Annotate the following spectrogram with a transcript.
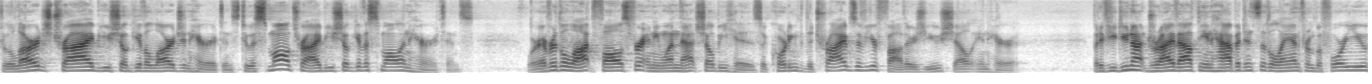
To a large tribe you shall give a large inheritance. To a small tribe you shall give a small inheritance. Wherever the lot falls for anyone, that shall be his. According to the tribes of your fathers you shall inherit. But if you do not drive out the inhabitants of the land from before you,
